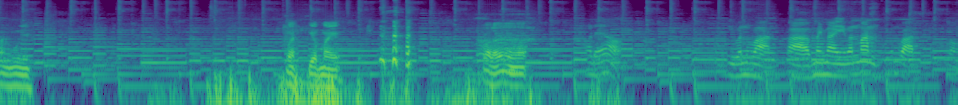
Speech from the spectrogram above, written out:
มันมุยมาเกี่ยวใหม่ ก็แล้วเนี่ยนะพอแล้วสีหวานหวานๆปลาใหม่ๆมันมันมันหวานๆลอง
